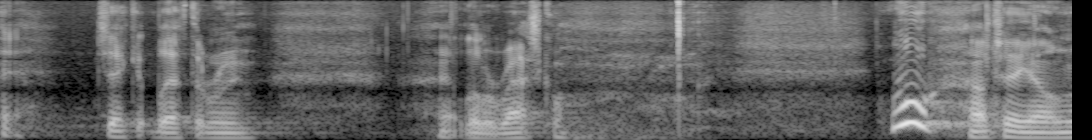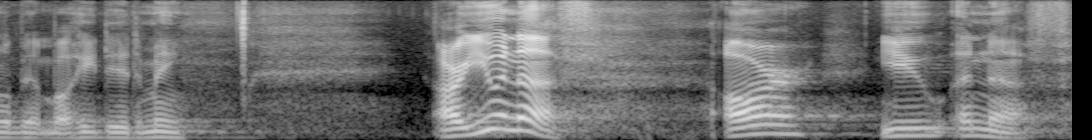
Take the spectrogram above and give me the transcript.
Jacob left the room, that little rascal. Woo, I'll tell y'all a little bit about what he did to me. Are you enough? Are you enough?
